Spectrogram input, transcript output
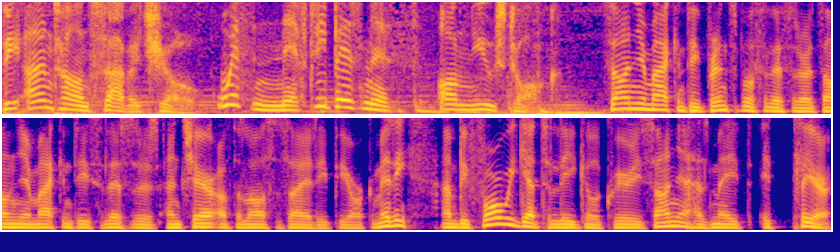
The Anton Savage Show with Nifty Business on Newstalk. Sonia McEntee, Principal Solicitor at Sonia McEntee Solicitors and Chair of the Law Society PR Committee. And before we get to legal queries, Sonia has made it clear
